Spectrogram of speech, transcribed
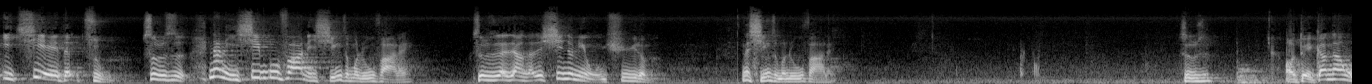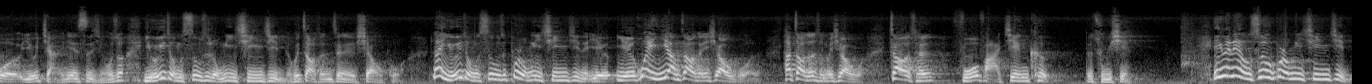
一切的主，是不是？那你心不发，你行怎么如法嘞？是不是在这样子？心都扭曲了嘛？那行怎么如法嘞？是不是？哦，对，刚刚我有讲一件事情，我说有一种师傅是容易亲近的，会造成这个效果；那有一种师傅是不容易亲近的，也也会一样造成效果的。它造成什么效果？造成佛法兼克。的出现，因为那种师傅不容易亲近，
